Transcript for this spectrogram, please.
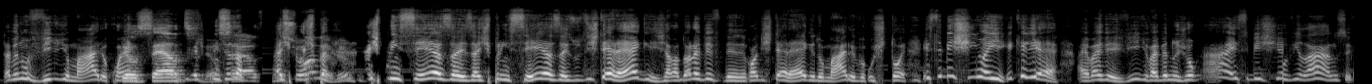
Tá vendo um vídeo de Mario com Deu as, certo. as Deu princesas. certo. As, Funciona, as- as princesas, as princesas, os easter eggs. Ela adora ver negócio de easter egg do Mario, os to... Esse bichinho aí, o que, que ele é? Aí vai ver vídeo, vai ver no jogo. Ah, esse bichinho eu vi lá, não sei.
